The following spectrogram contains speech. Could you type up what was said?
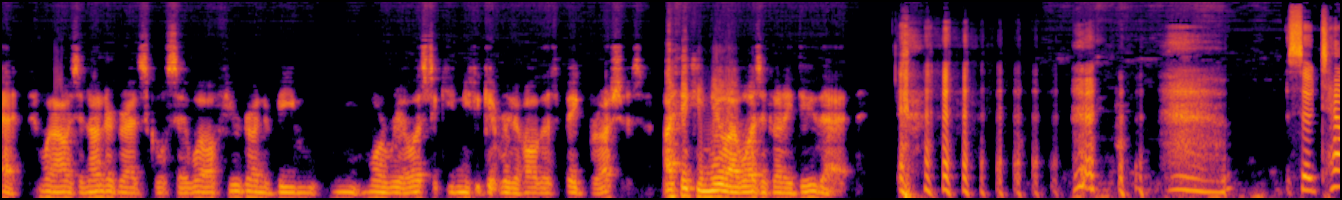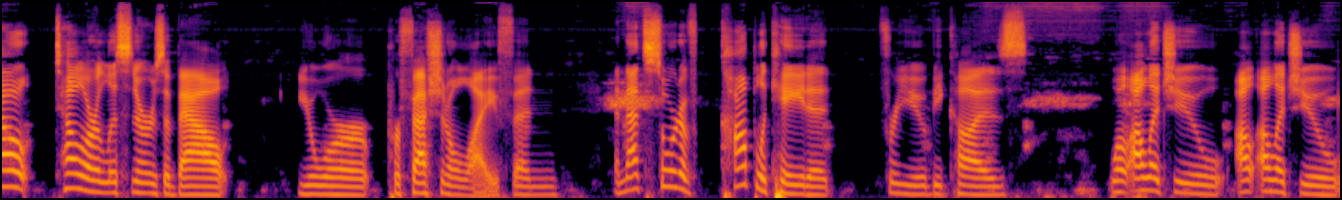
at when I was in undergrad school say, well, if you're going to be more realistic, you need to get rid of all those big brushes. I think he knew I wasn't going to do that. so tell tell our listeners about your professional life and and that's sort of complicated for you because well I'll let you I'll I'll let you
